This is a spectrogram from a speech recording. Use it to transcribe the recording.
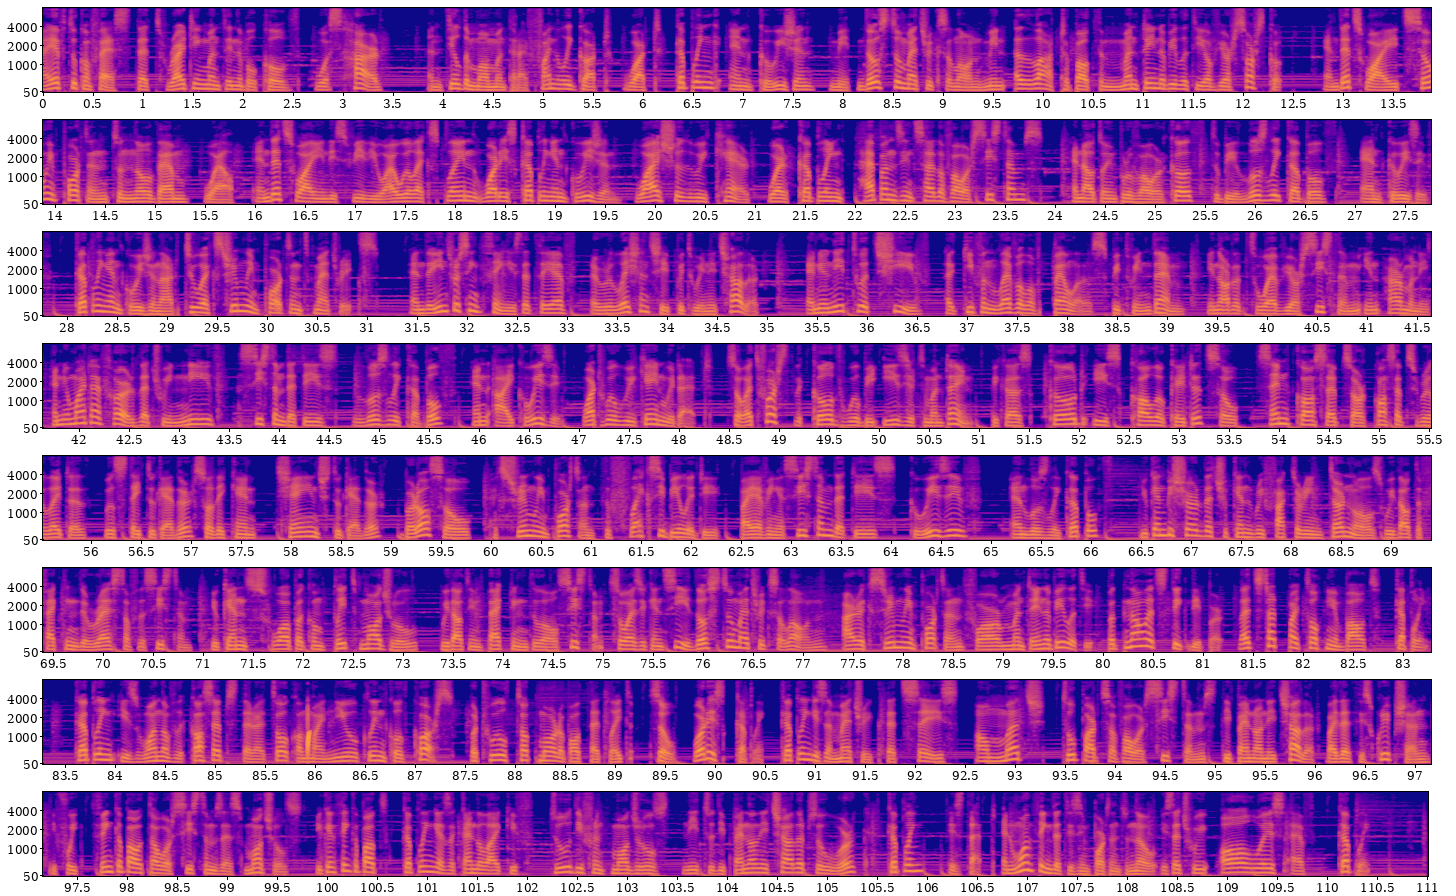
I have to confess that writing maintainable code was hard until the moment that I finally got what coupling and cohesion mean. Those two metrics alone mean a lot about the maintainability of your source code. And that's why it's so important to know them well. And that's why in this video I will explain what is coupling and cohesion, why should we care, where coupling happens inside of our systems, and how to improve our code to be loosely coupled and cohesive. Coupling and cohesion are two extremely important metrics, and the interesting thing is that they have a relationship between each other and you need to achieve a given level of balance between them in order to have your system in harmony. And you might have heard that we need a system that is loosely coupled and high cohesive. What will we gain with that? So, at first, the code will be easier to maintain because code is co-located, so same concepts or concepts related will stay together so they can change together. But also, extremely important, the flexibility by having a system that is cohesive and loosely coupled, you can be sure that you can refactor internals without affecting the rest of the system. You can swap a complete module without impacting the whole system. So as you can see, those two metrics alone are extremely important for maintainability. But now let's dig deeper. Let's start by talking about coupling. Coupling is one of the concepts that I talk on my new Clean Code course, but we'll talk more about that later. So, what is coupling? Coupling is a metric that says how much two parts of our systems depend on each other. By that description, if we think about our systems as modules, you can think about coupling as a kind of like if two different modules need to depend on each other to work, coupling is that. And one thing that is important to know is that we always have coupling.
